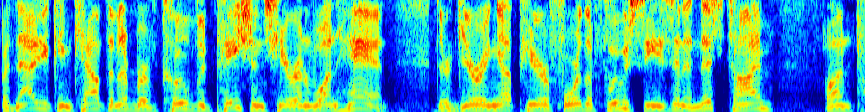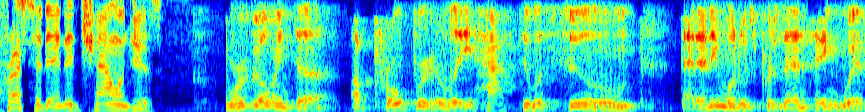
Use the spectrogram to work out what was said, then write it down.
but now you can count the number of COVID patients here in one hand. They're gearing up here for the flu season, and this time, unprecedented challenges. we're going to appropriately have to assume that anyone who's presenting with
